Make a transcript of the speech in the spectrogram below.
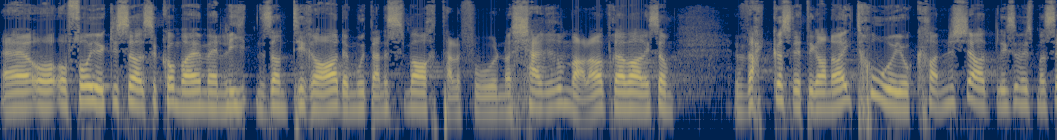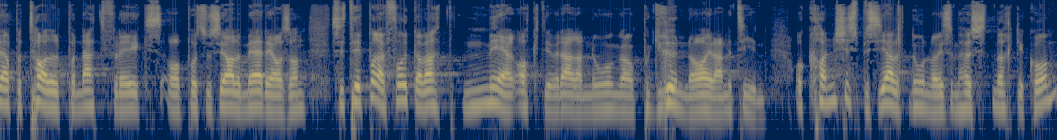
Uh, og, og, Forrige uke så, så kom jeg med en liten sånn tirade mot denne smarttelefonen og skjermer. Da, og prøver å liksom vekke oss litt. Og jeg tror jo kanskje at liksom, hvis man ser på tall på Netflix og på sosiale medier, og sånn, så tipper jeg folk har vært mer aktive der enn noen gang pga. denne tiden. Og kanskje spesielt nå når liksom høstmørket kom,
